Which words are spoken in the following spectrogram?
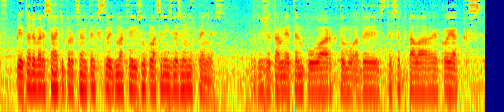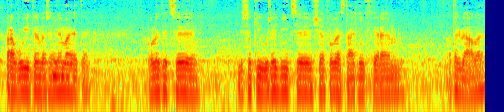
v 95% s lidma, kteří jsou placený z veřejných peněz protože tam je ten půvár k tomu, abyste se ptala, jako jak spravují ten veřejný majetek. Politici, vysoký úředníci, šéfové státních firm a tak dále.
